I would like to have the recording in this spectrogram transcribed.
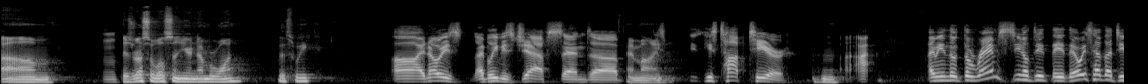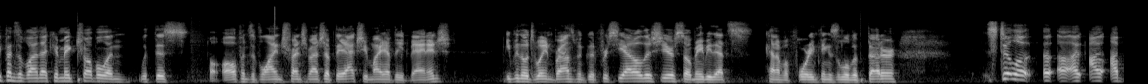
Um, Mm. Is Russell Wilson your number one this week? Uh, I know he's. I believe he's Jeff's, and uh, And mine. Mm-hmm. he's, he's top tier. I, I mean, the, the Rams. You know, they they always have that defensive line that can make trouble, and with this offensive line trench matchup, they actually might have the advantage. Even though Duane Brown's been good for Seattle this year, so maybe that's kind of affording things a little bit better. Still a a, a, a,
